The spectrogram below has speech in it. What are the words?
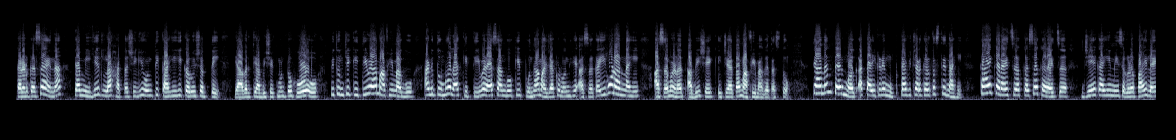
कारण कसं आहे ना त्या मिहीरला हाताशी घेऊन ती काहीही करू शकते. यावरती अभिषेक म्हणतो हो मी तुमची किती वेळा माफी मागू आणि तुम्हाला किती वेळा सांगू की पुन्हा माझ्याकडून हे असं काही होणार नाही असं म्हणत अभिषेक हिची आता माफी मागत असतो. त्यानंतर मग आता इकडे मुक्ता विचार करत असते नाही काय करायचं कसं करायचं जे काही मी सगळं पाहिलंय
